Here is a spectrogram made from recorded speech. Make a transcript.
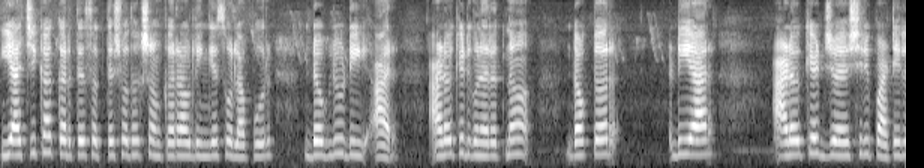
याचिकाकर्ते सत्यशोधक Shankarrao Linge Solapur W D R. Advocate Gunratna doctor D R advocate Jayashree Patil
